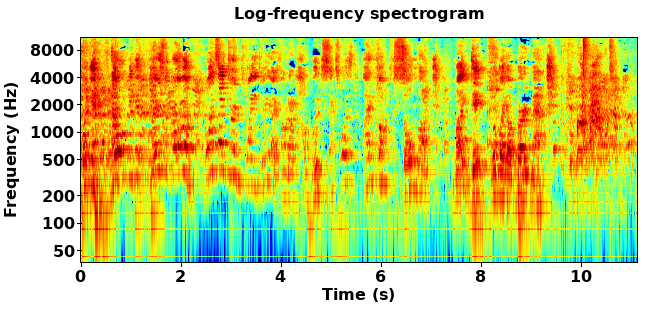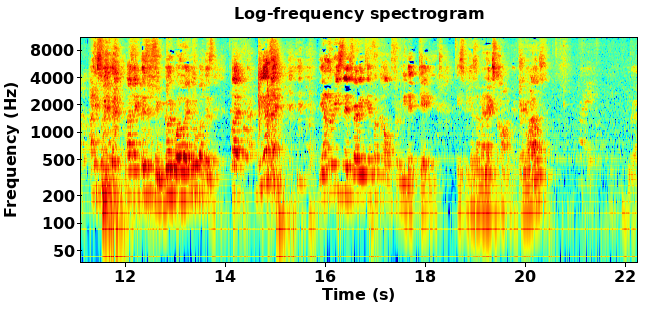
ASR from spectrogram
20, no, because here's the problem. Once I turned 23 and I found out how good sex was, I fucked so much. My dick looked like a burnt match. I, swear, I was like, this isn't good. What do I do about this? But the other, the other reason it's very difficult for me to date is because I'm an ex-convict. Anyone else? Right. Okay.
